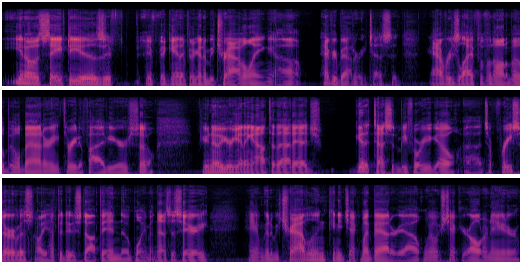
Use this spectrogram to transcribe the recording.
you know, safety is if, if again, if you're going to be traveling, uh, have your battery tested. Average life of an automobile battery, three to five years. So if you know you're getting out to that edge, get it tested before you go. Uh, it's a free service. All you have to do is stop in, no appointment necessary. Hey, I'm going to be traveling. Can you check my battery out? We always check your alternator,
